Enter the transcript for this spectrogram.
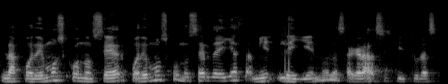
la podemos conocer, podemos conocer de ella también leyendo las Sagradas Escrituras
